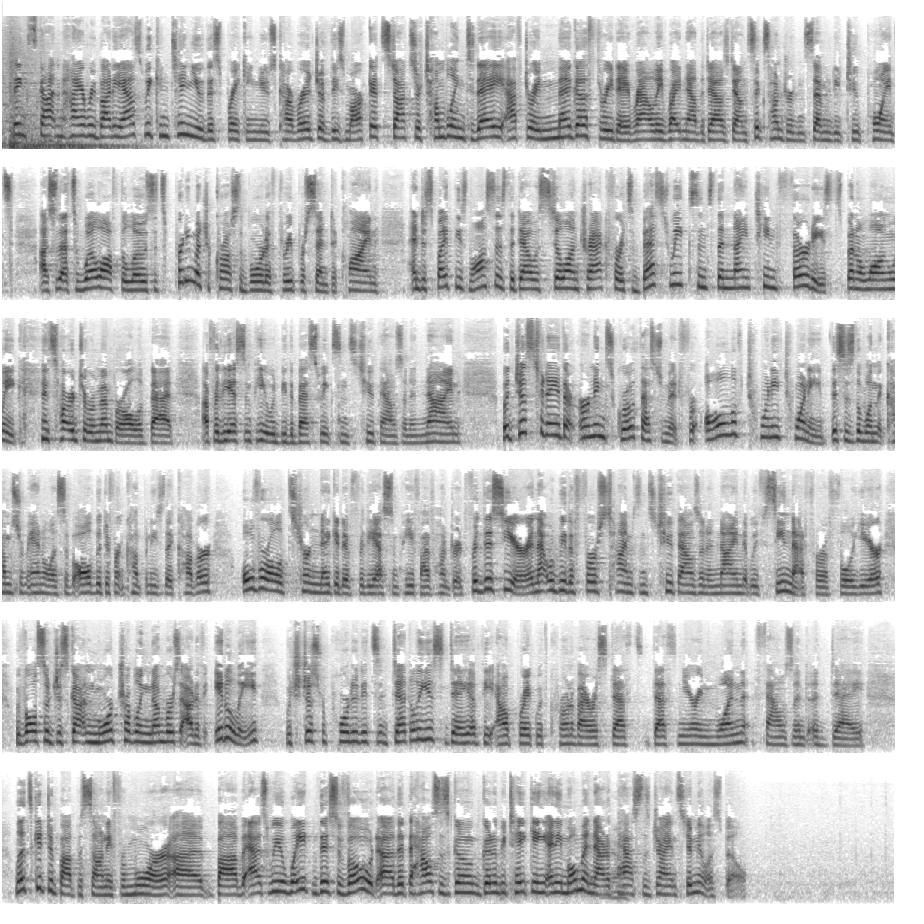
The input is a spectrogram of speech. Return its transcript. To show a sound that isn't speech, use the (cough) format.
Thanks, Scott, and hi, everybody. As we continue this breaking news coverage of these markets, stocks are tumbling today after a mega three day rally. Right now, the Dow's down 672 points, uh, so that's well off the lows. It's pretty much across the board a 3% decline. And despite these losses, the Dow is still on track for its best week since the 1930s. It's been a long week. (laughs) It's hard to remember all of that. Uh, for the S&P, it would be the best week since 2009. But just today, the earnings growth estimate for all of 2020, this is the one that comes from analysts of all the different companies they cover. Overall, it's turned negative for the S&P 500 for this year, and that would be the first time since 2009 that we've seen that for a full year. We've also just gotten more troubling numbers out of Italy, which just reported its deadliest day of the outbreak with coronavirus deaths, deaths nearing 1,000 a day. Let's get to Bob Pisani for more. Uh, Bob, as we await this vote uh, that the House is going to be taking any moment now to yeah. pass this giant stimulus bill.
